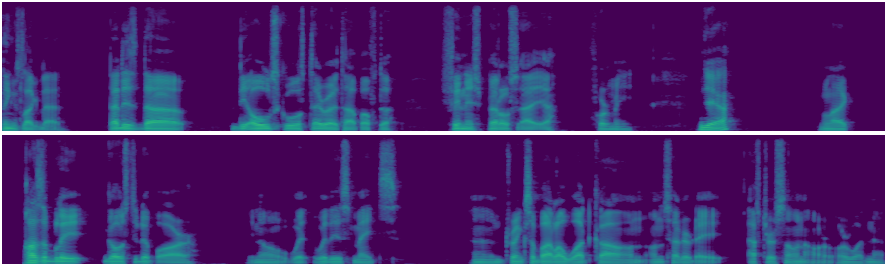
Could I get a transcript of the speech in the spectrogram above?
Things like that. That is the the old school stereotype of the Finnish perusäijä for me. Yeah. Like possibly goes to the bar, you know, with with his mates and drinks a bottle of vodka on, on Saturday after sauna or, or whatnot.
